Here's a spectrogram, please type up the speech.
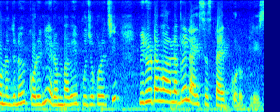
কোনোদিনও করিনি, এরমভাবেই পুজো করেছি। ভিডিওটা ভালো লাগলে লাইক সাবস্ক্রাইব করো প্লিজ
